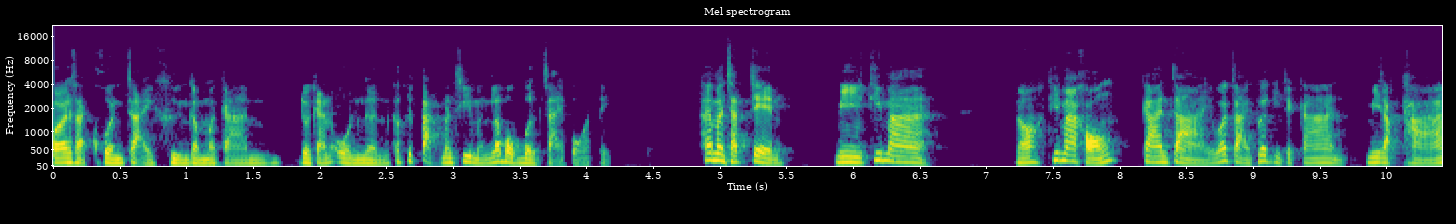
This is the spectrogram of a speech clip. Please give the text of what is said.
บริษัทควรจ่ายคืนกรรมการโดยการโอนเงิน ก็คือตัดบัญชีเหมือนระบบเบิกจ่ายปกติ ให้มันชัดเจนมีที่มาเนาะที่มาของการจ่ายว่าจ่ายเพื่อกิจการ มีหลักฐาน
